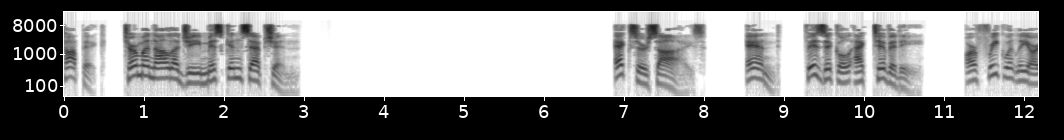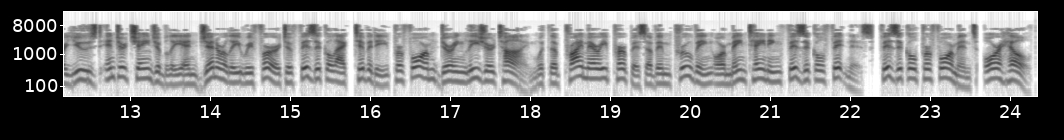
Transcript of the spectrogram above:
Topic: Terminology misconception. Exercise and physical activity are frequently are used interchangeably and generally refer to physical activity performed during leisure time with the primary purpose of improving or maintaining physical fitness, physical performance, or health.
